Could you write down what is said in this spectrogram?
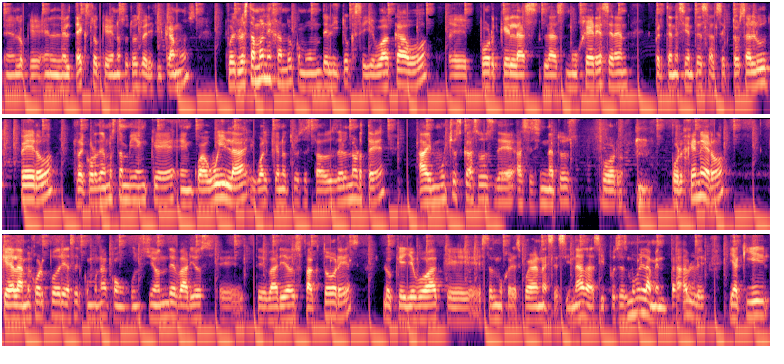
en, lo que, en el texto que nosotros verificamos, pues lo está manejando como un delito que se llevó a cabo porque las, las mujeres eran pertenecientes al sector salud, pero recordemos también que en Coahuila, igual que en otros estados del norte, hay muchos casos de asesinatos por, por género que a lo mejor podría ser como una conjunción de varios, eh, de varios factores lo que llevó a que estas mujeres fueran asesinadas. Y pues es muy lamentable. Y aquí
